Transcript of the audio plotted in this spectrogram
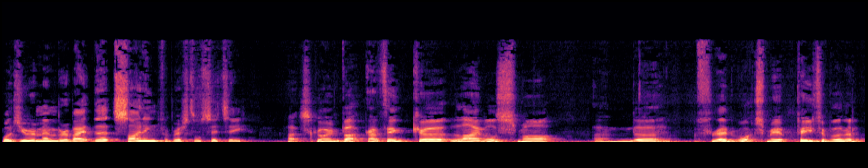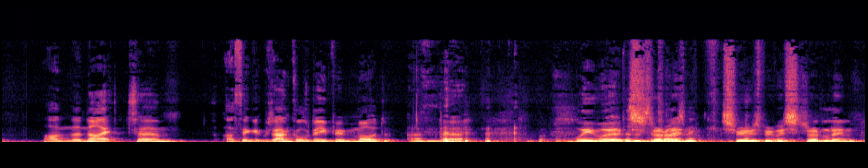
What do you remember about the signing for Bristol City? That's going back. I think uh, Lionel Smart and uh, Fred watched me at Peterborough on the night. Um, I think it was ankle deep in mud, and uh, we were Doesn't struggling. Shrewsbury was struggling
